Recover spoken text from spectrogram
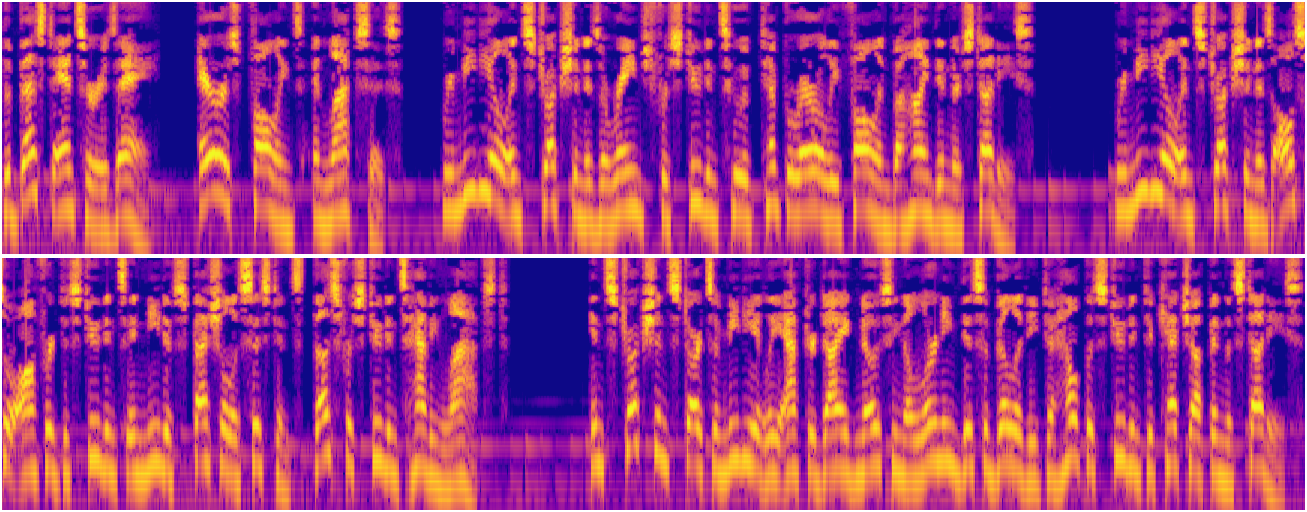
The best answer is A. Errors, fallings, and lapses. Remedial instruction is arranged for students who have temporarily fallen behind in their studies. Remedial instruction is also offered to students in need of special assistance, thus for students having lapsed. Instruction starts immediately after diagnosing a learning disability to help a student to catch up in the studies.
